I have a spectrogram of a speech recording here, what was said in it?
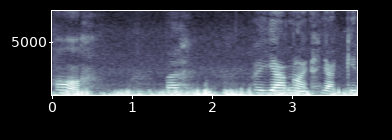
พ่อไปพยายามหน่อยอยากกิน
